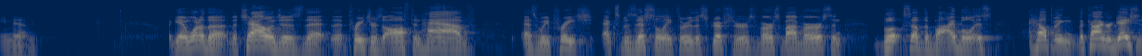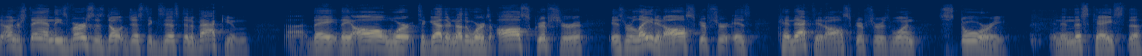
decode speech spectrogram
amen. Again, one of the, the challenges that, that preachers often have as we preach expositionally through the scriptures, verse by verse, and books of the Bible, is helping the congregation understand these verses don't just exist in a vacuum. Uh, they, they all work together. In other words, all Scripture is related, all Scripture is connected, all Scripture is one story. And in this case, the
